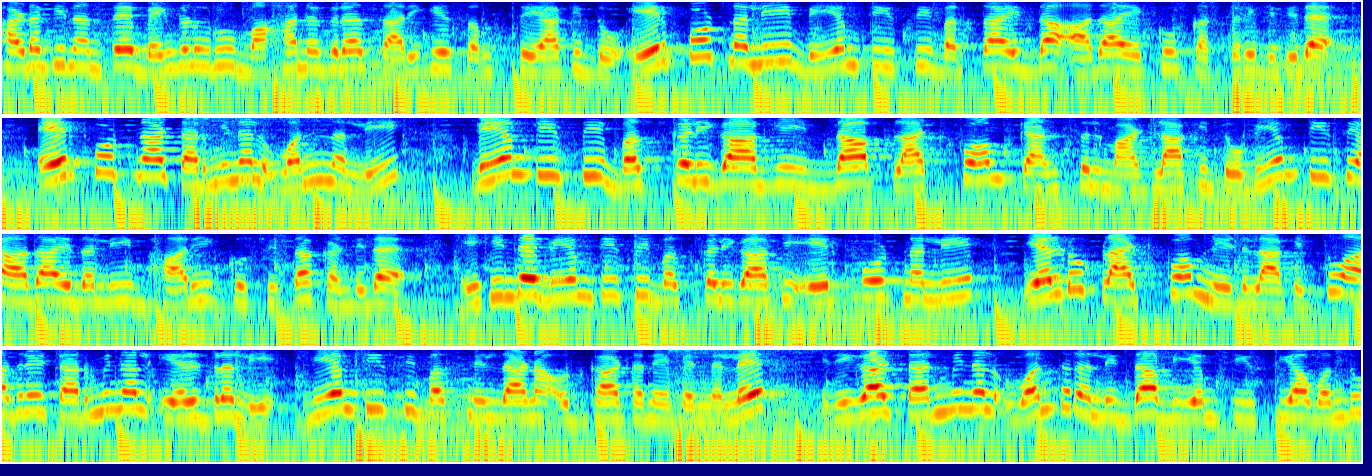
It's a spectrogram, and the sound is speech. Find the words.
ಹಡಗಿನಂತೆ ಬೆಂಗಳೂರು ಮಹಾನಗರ ಸಾರಿಗೆ ಸಂಸ್ಥೆಯಾಗಿದ್ದು, ಏರ್ಪೋರ್ಟ್ನಲ್ಲಿ ಬಿಎಂಟಿಸಿ ಬರ್ತಾ ಇದ್ದ ಆದಾಯಕ್ಕೂ ಕತ್ತರಿ ಬಿದ್ದಿದೆ. ಏರ್ಪೋರ್ಟ್ನ ಟರ್ಮಿನಲ್ ಒನ್ನಲ್ಲಿ ಬಿಎಂಟಿಸಿ ಬಸ್ಗಳಿಗಾಗಿ ಇದ್ದ ಪ್ಲಾಟ್ಫಾರ್ಮ್ ಕ್ಯಾನ್ಸಲ್ ಮಾಡಲಾಗಿದ್ದು, ಬಿಎಂಟಿಸಿ ಆದಾಯದಲ್ಲಿ ಭಾರೀ ಕುಸಿತ ಕಂಡಿದೆ. ಈ ಹಿಂದೆ ಬಿಎಂಟಿಸಿ ಬಸ್ಗಳಿಗಾಗಿ ಏರ್ಪೋರ್ಟ್ನಲ್ಲಿ ಎರಡು ಪ್ಲಾಟ್ಫಾರ್ಮ್ ನೀಡಲಾಗಿತ್ತು. ಆದರೆ ಟರ್ಮಿನಲ್ ಎರಡರಲ್ಲಿ ಬಿಎಂಟಿಸಿ ಬಸ್ ನಿಲ್ದಾಣ ಉದ್ಘಾಟನೆ ಬೆನ್ನಲ್ಲೇ ಇದೀಗ ಟರ್ಮಿನಲ್ ಒಂದರಲ್ಲಿದ್ದ ಬಿಎಂಟಿಸಿಯ ಒಂದು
